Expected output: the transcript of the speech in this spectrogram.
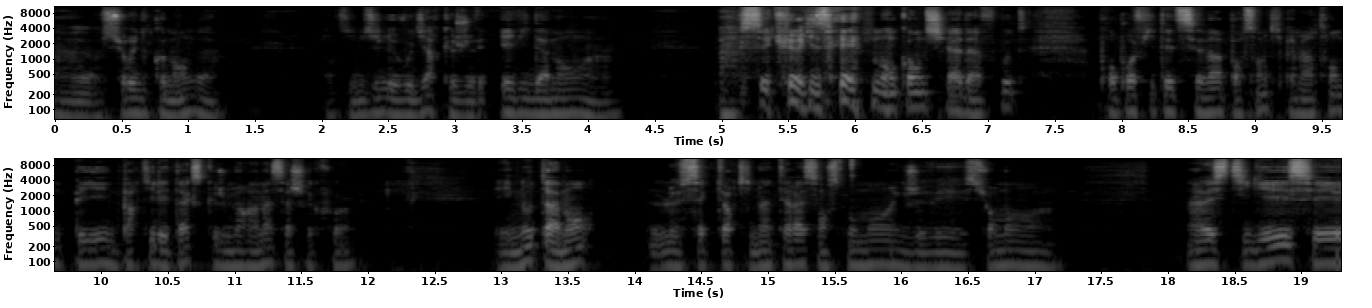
euh, sur une commande. Donc inutile de vous dire que je vais évidemment euh, sécuriser mon compte chez Adafruit pour profiter de ces 20% qui permettront de payer une partie des taxes que je me ramasse à chaque fois. Et notamment, le secteur qui m'intéresse en ce moment et que je vais sûrement investiguer, c'est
